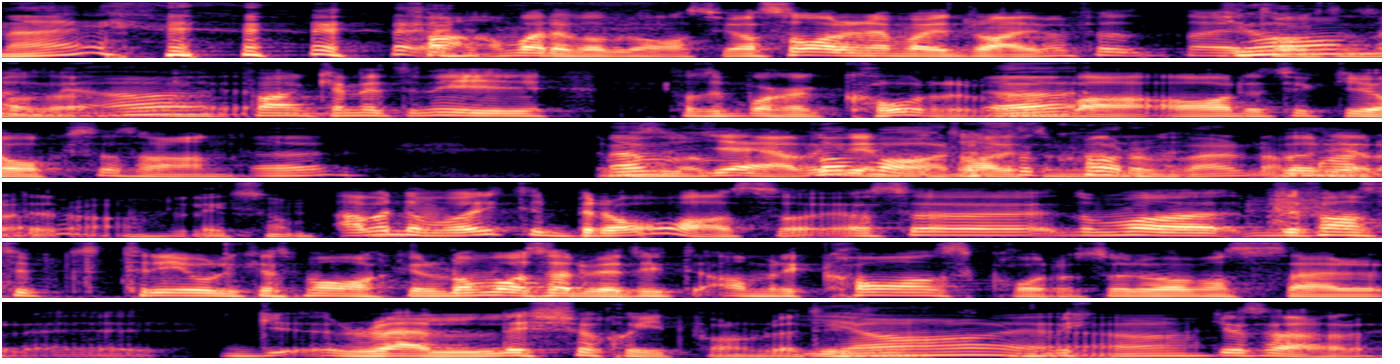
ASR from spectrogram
Nej. Fan vad det var bra. Så jag sa det när jag var i driven för ett Ja, tag sedan. men ja. Fan kan inte ni ta tillbaka korv? Ja. bara, ja det tycker jag också, sa han. Ja. Men så vad var det för liksom en korvar de hade då? Liksom? Ja men de var riktigt bra alltså. alltså de var, det fanns typ tre olika smaker och de var så här, du vet, riktigt amerikansk korv. Så det var massa så här eh, relish och skit på dem. Du vet, Ja, liksom, ja, mycket så här.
